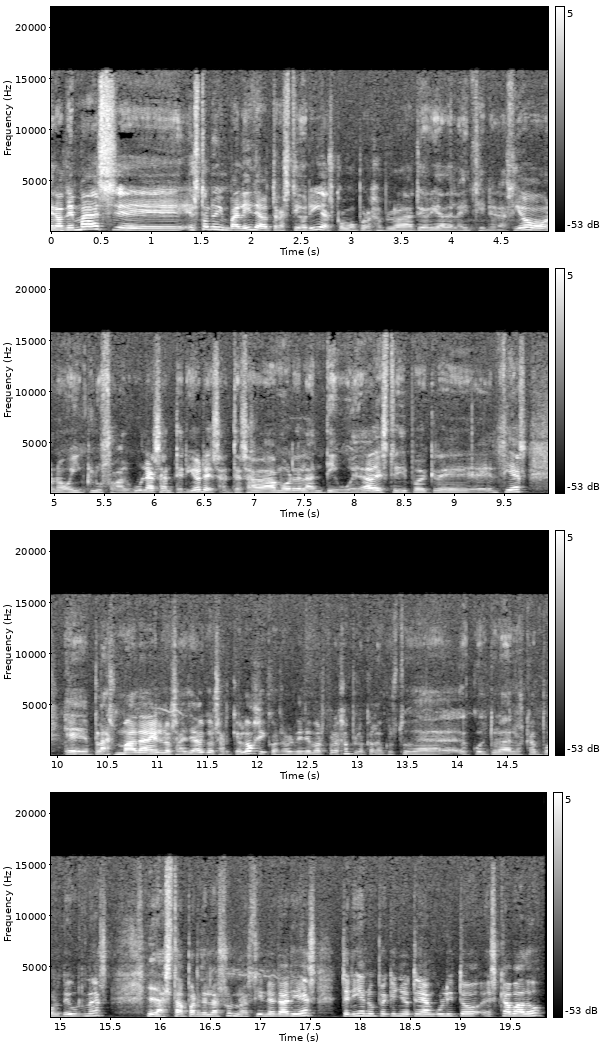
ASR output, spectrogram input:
Pero además, eh, esto no invalida otras teorías, como por ejemplo la teoría de la incineración o incluso algunas anteriores. Antes hablábamos de la antigüedad de este tipo de creencias eh, plasmada en los hallazgos arqueológicos. No olvidemos, por ejemplo, que la cultura, de los campos de urnas, las tapas de las urnas cinerarias tenían un pequeño triangulito excavado.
